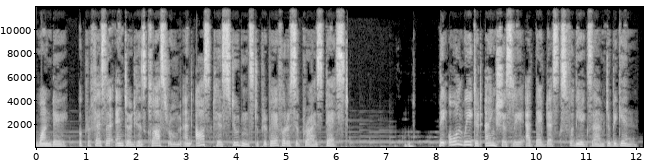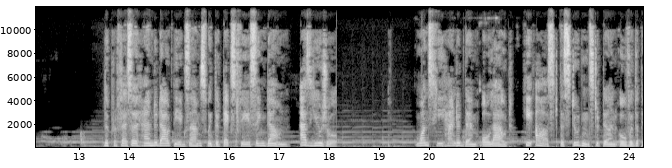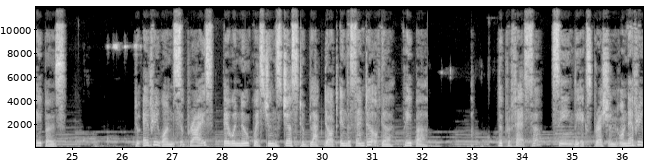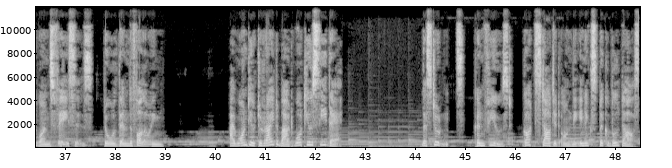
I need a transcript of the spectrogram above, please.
One day, a professor entered his classroom and asked his students to prepare for a surprise test. They all waited anxiously at their desks for the exam to begin. The professor handed out the exams with the text facing down, as usual. Once he handed them all out, he asked the students to turn over the papers. To everyone's surprise, there were no questions just a black dot in the center of the paper. The professor, seeing the expression on everyone's faces, told them the following. I want you to write about what you see there. The students, confused, got started on the inexplicable task.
